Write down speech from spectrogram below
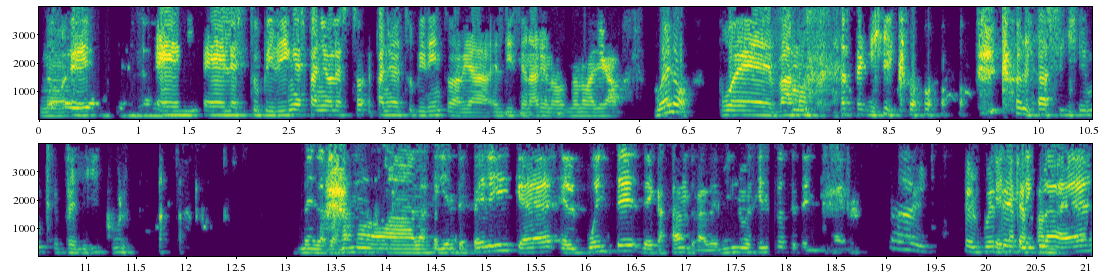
no, eh, el, el estupidín español, español estupidín todavía, el diccionario no, no nos ha llegado. Bueno, pues vamos a seguir con, con la siguiente película. Venga, pasamos a la siguiente peli, que es El puente de Cassandra, de 1976. Ay, el puente Esta de película Cassandra. es,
